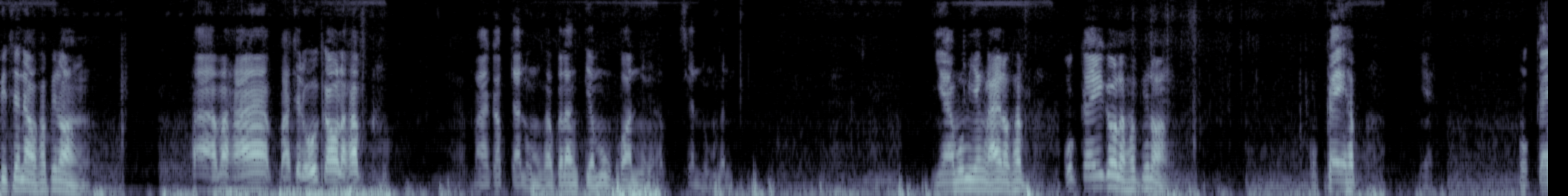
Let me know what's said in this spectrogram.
ฟิตแนลครับพี่น้องพามาหาปลาฉลโเก่าแล้วครับ มากับจาหนุ่มครับกำลังเตรียมอุปกรณ์อยู่ครับเส้นหนุ่มกันเนี่ยผมมียังหลายหรอกครับโอไก่ก็แล้วครับพี่น้องโอไก่ครับเนี่ยโอไก่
